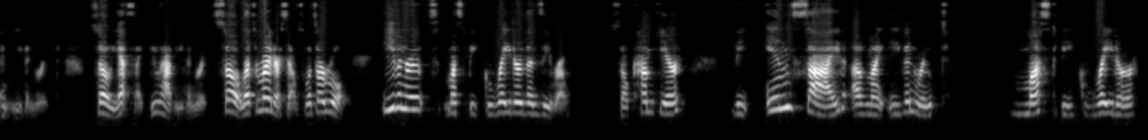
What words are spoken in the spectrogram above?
an even root. So yes, I do have even roots. So let's remind ourselves, what's our rule? Even roots must be greater than zero. So come here, the inside of my even root must be greater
